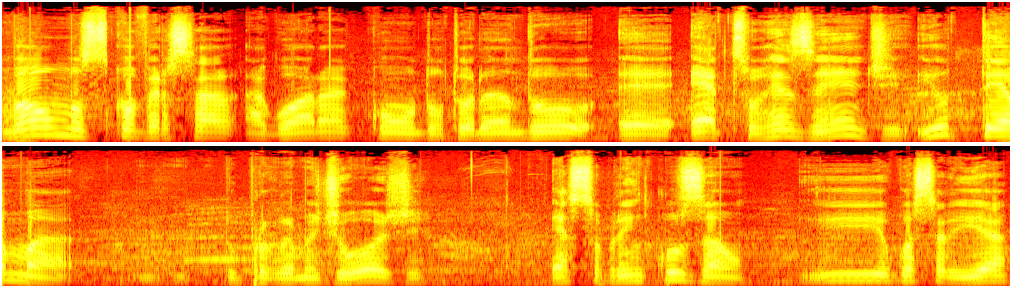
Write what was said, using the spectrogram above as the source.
vamos conversar agora com o doutorando é, Edson Rezende e o tema do programa de hoje é sobre inclusão. E eu gostaria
